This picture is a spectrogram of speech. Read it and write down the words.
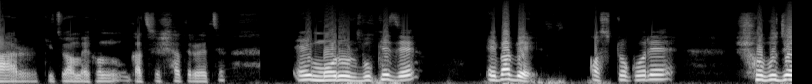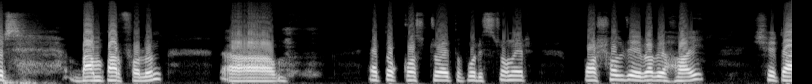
আর কিছু আম এখন গাছের সাথে রয়েছে। এই মরুর বুকে যে এভাবে কষ্ট করে সবুজের বাম্পার ফলন এত কষ্ট এত পরিশ্রমের ফসল যে এভাবে হয় সেটা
